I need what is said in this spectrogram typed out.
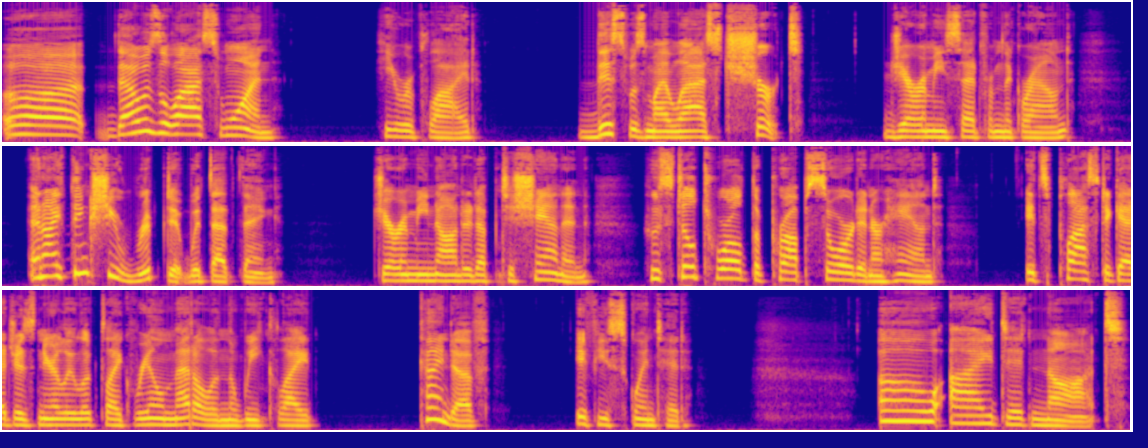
Uh, that was the last one, he replied. This was my last shirt, Jeremy said from the ground. And I think she ripped it with that thing. Jeremy nodded up to Shannon, who still twirled the prop sword in her hand. Its plastic edges nearly looked like real metal in the weak light. Kind of, if you squinted. Oh, I did not,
